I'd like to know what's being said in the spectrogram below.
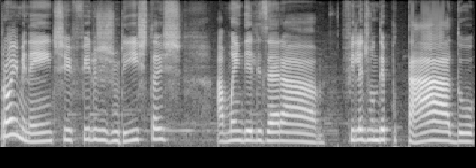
proeminente, filhos de juristas. A mãe deles era filha de um deputado.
